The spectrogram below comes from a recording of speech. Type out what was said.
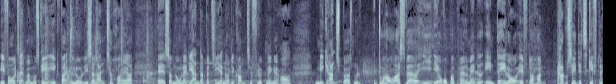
i forhold til, at man måske ikke var, lå lige så langt til højre, øh, som nogle af de andre partier, når det kom til flygtninge og migrantspørgsmål. Du har jo også været i, i Europaparlamentet en del år efterhånden. Har du set et skifte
